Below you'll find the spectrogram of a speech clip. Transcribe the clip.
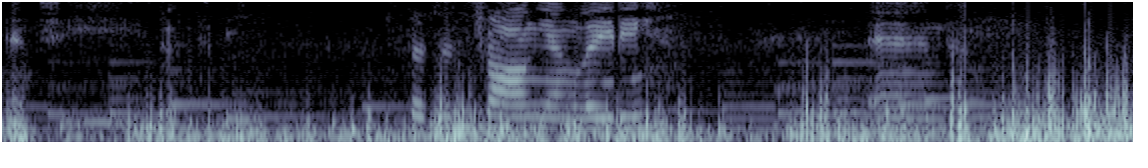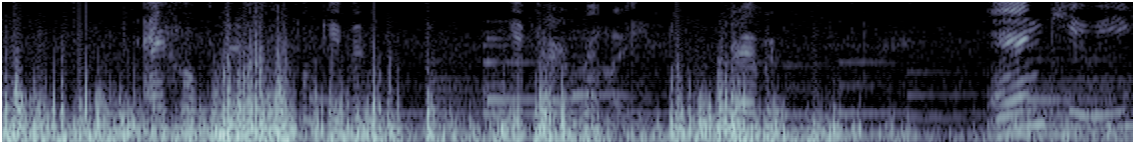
and she proved to be such a strong young lady. And um, I hope this will give her memories forever. And Kiwi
